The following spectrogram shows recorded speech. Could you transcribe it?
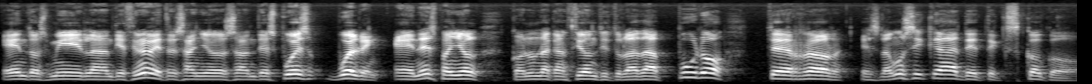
en 2019. Tres años después vuelven en español con una canción titulada Puro Terror. Es la música de Texcoco.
